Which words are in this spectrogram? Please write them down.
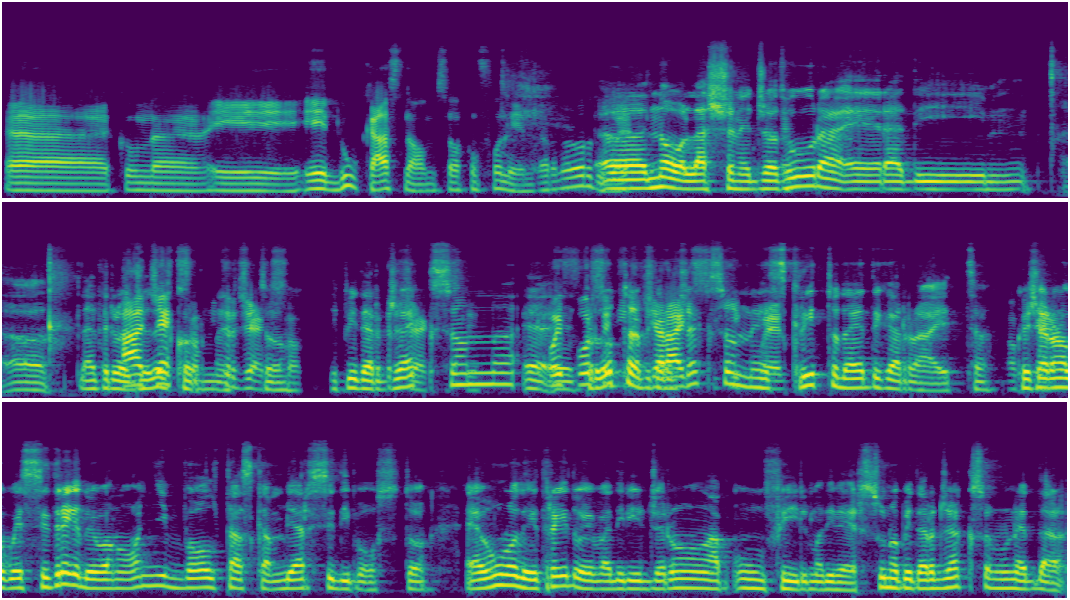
eh, con, eh, e, e, Lucas, no, mi stavo confondendo. Uh, no, la sceneggiatura era di uh, la trilogia ah, del Jackson, cornetto. Peter Jackson di Peter, Jackson, Jackson sì. eh, prodotto da Peter Jackson e scritto da Edgar Wright. Okay. c'erano questi tre che dovevano ogni volta scambiarsi di posto e uno dei tre doveva dirigere una, un film diverso, uno Peter Jackson, uno Edgar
